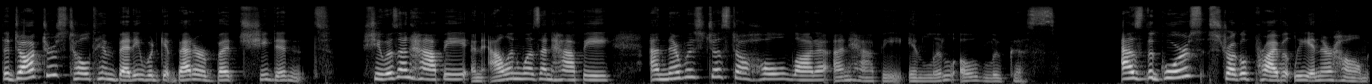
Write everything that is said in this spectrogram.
The doctors told him Betty would get better, but she didn't. She was unhappy, and Alan was unhappy, and there was just a whole lot of unhappy in little old Lucas. As the Gores struggled privately in their home,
